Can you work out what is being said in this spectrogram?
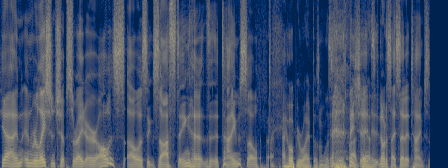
Yeah, and, and relationships, right, are always always exhausting at times. So I hope your wife doesn't listen to this podcast. notice I said at times.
